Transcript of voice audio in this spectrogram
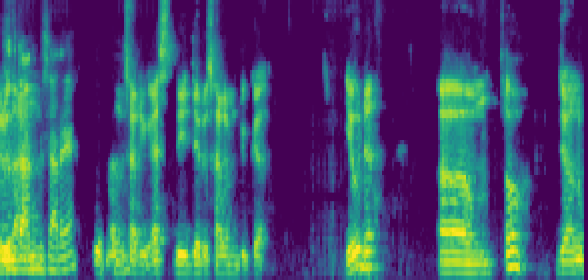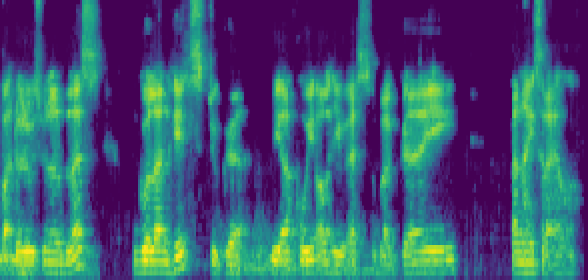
kedutaan besarnya kedutaan besar US di Jerusalem juga ya udah um, oh jangan lupa 2019 Golan Heights juga diakui oleh US sebagai tanah Israel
